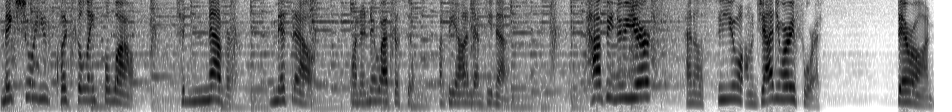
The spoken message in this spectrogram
Make sure you click the link below to never miss out on a new episode of Beyond Empty Nest. Happy New Year, and I'll see you on January 4th. They're on.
